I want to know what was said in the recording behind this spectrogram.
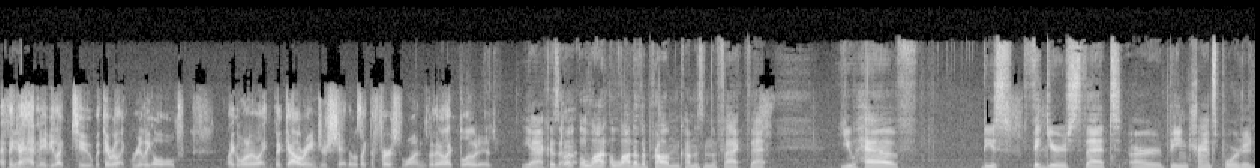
I think I had maybe like two, but they were like really old. Like one of like the Gal Ranger shit. That was like the first ones where they're like bloated. Yeah, because a, a lot a lot of the problem comes in the fact that you have these figures that are being transported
